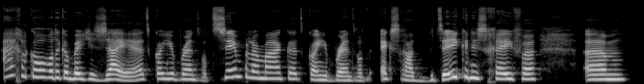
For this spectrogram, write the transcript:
Eigenlijk al wat ik een beetje zei. Hè? Het kan je brand wat simpeler maken. Het kan je brand wat extra betekenis geven. Um,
